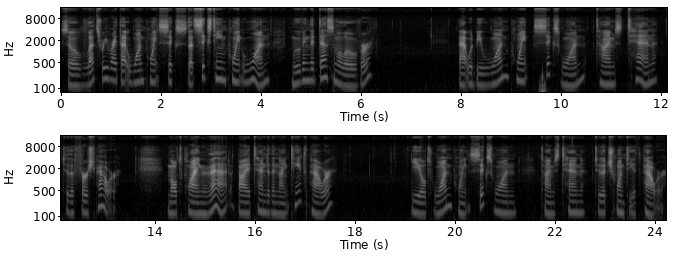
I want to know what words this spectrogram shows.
So let's rewrite that 1.6, that 16.1, moving the decimal over. That would be 1.61 times 10 to the first power. Multiplying that by 10 to the 19th power yields 1.61 times 10 to the 20th power.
